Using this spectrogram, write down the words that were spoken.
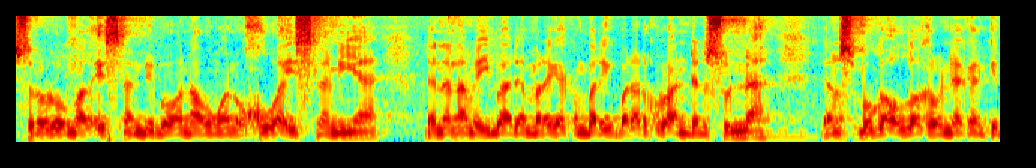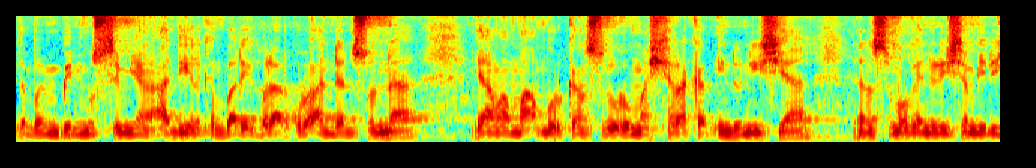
seluruh umat Islam di bawah naungan ukhuwah Islamiyah. Dan dalam ibadah mereka kembali kepada Al-Quran dan Sunnah. Dan semoga Allah karuniakan kita pemimpin Muslim yang adil kembali kepada Al-Quran dan Sunnah. Yang memakmurkan seluruh masyarakat Indonesia. Dan semoga Indonesia menjadi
